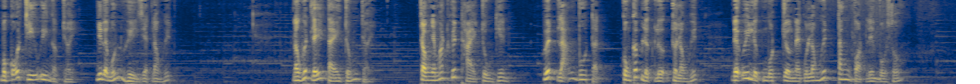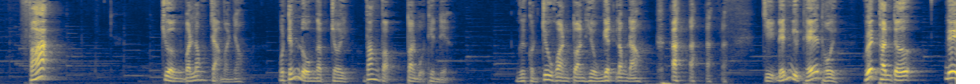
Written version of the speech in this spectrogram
Một cỗ chi uy ngập trời, Như là muốn hủy diệt long huyết. Long huyết lấy tay chống trời. Trong nhà mắt huyết hải trùng thiên, Huyết lãng vô tận, Cung cấp lực lượng cho long huyết, Để uy lực một trường này của long huyết tăng vọt lên vô số. Phá! Trường và long chạm vào nhau. Một tiếng đổ ngập trời Vang vọng toàn bộ thiên địa. Ngươi còn chưa hoàn toàn hiểu nghiệt long đao Chỉ đến như thế thôi, Huyết thần tử, Đi!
